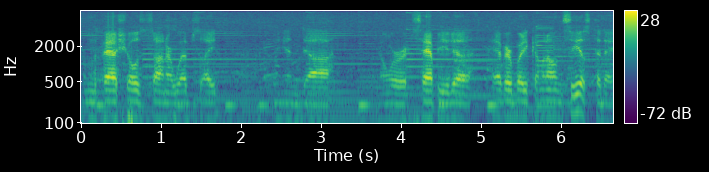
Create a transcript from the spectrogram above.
from the past shows is on our website. And uh, you know, we're happy to have everybody coming out and see us today.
